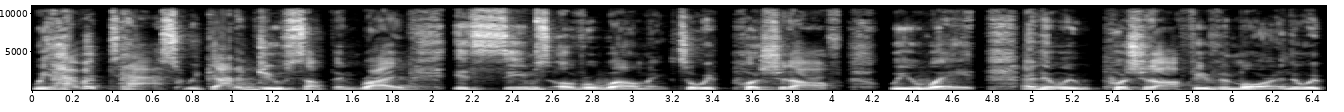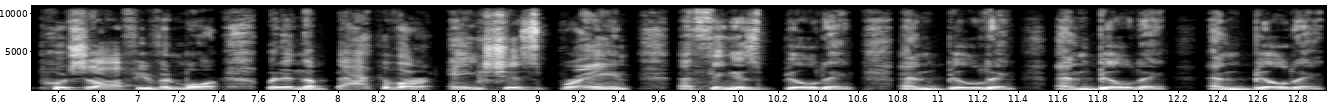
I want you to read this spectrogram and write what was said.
We have a task, we gotta do something, right? It seems overwhelming, so we push it off, we wait, and then we push it off even more, and then we push it off even more. But in the back of our anxious brain, that thing is building and building and building and building.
